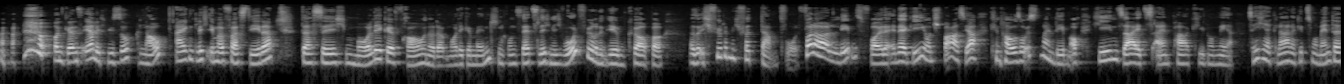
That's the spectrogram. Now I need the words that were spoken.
Und ganz ehrlich, wieso glaubt eigentlich immer fast jeder, dass sich mollige Frauen oder mollige Menschen grundsätzlich nicht wohlfühlen in ihrem Körper? Also ich fühle mich verdammt wohl, voller Lebensfreude, Energie und Spaß. Ja, genau so ist mein Leben, auch jenseits ein paar Kilo mehr. Sicher, klar, da gibt's Momente,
